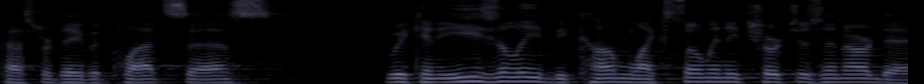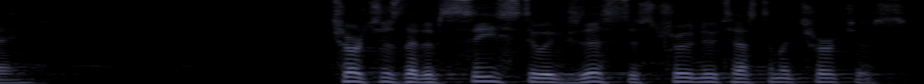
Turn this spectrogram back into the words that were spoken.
Pastor David Platt says, we can easily become like so many churches in our day churches that have ceased to exist as true New Testament churches.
